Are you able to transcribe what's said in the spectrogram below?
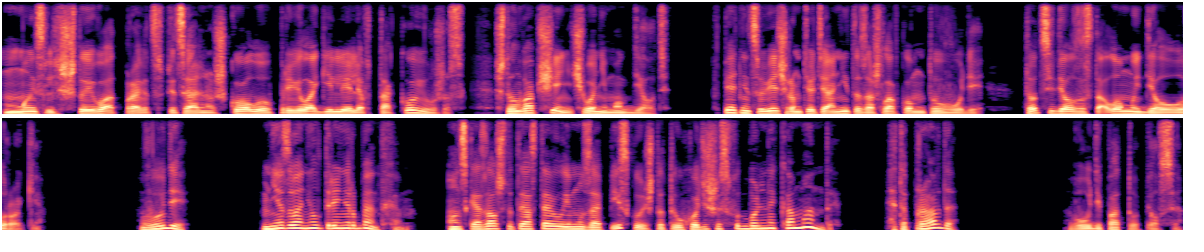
Мысль, что его отправят в специальную школу, привела Гилеля в такой ужас, что он вообще ничего не мог делать. В пятницу вечером тетя Анита зашла в комнату Вуди. Тот сидел за столом и делал уроки. «Вуди, мне звонил тренер Бентхэм. Он сказал, что ты оставила ему записку и что ты уходишь из футбольной команды. Это правда?» Вуди потупился.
